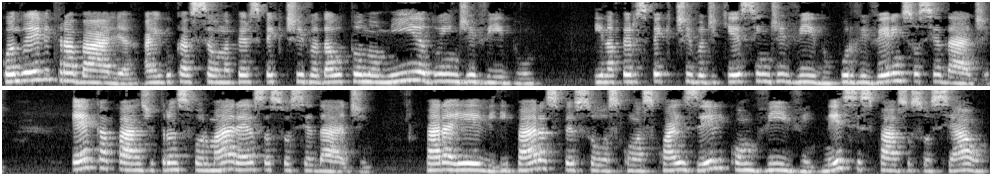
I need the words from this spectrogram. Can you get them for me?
Quando ele trabalha a educação na perspectiva da autonomia do indivíduo e na perspectiva de que esse indivíduo, por viver em sociedade, é capaz de transformar essa sociedade para ele e para as pessoas com as quais ele convive nesse espaço social,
